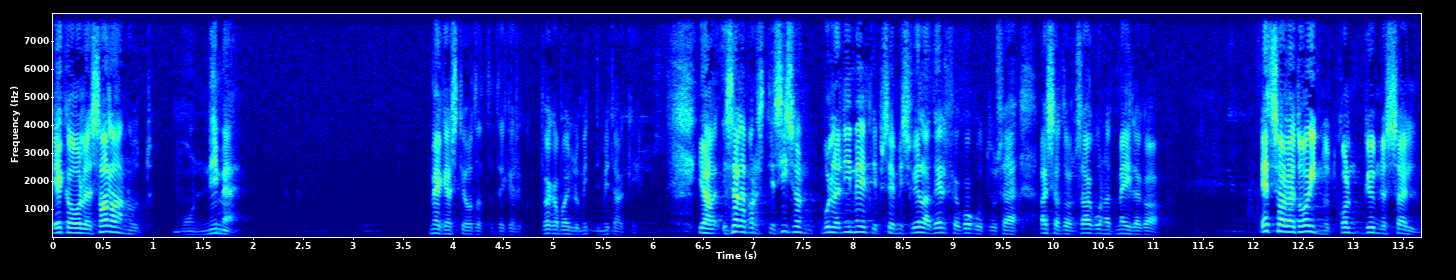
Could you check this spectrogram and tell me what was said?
ega ole salanud mu nime. me käest ei oodata tegelikult väga palju mitte midagi. ja, ja sellepärast ja siis on, mulle nii meeldib see, mis Philadelphia koguduse asjad on, saagu nad meile ka. et sa oled hoidnud, kolmkümnes salm,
